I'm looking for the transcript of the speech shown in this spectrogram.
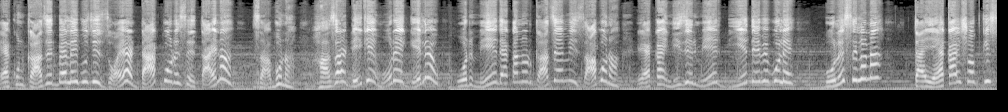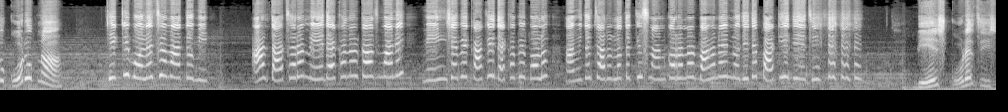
এখন কাজের বেলায় বুঝি জয়ার ডাক পড়েছে তাই না? যাব না। হাজার ডেকে মরে গেলেও ওর মেয়ে দেখানোর কাছে আমি যাব না। একাই নিজের মেয়ের বিয়ে দেবে বলে বলেছিল না? তাই একাই সব কিছু করুক না। ঠিকই বলেছ মা তুমি। আর তাছাড়া মেয়ে দেখানোর কাজ মানে মেয়ে হিসেবে কাকে দেখাবে বলো? আমি তো চারুলতাকে স্নান করানোর বাহানায় নদীতে পাঠিয়ে দিয়েছি। বেশ করেছিস।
